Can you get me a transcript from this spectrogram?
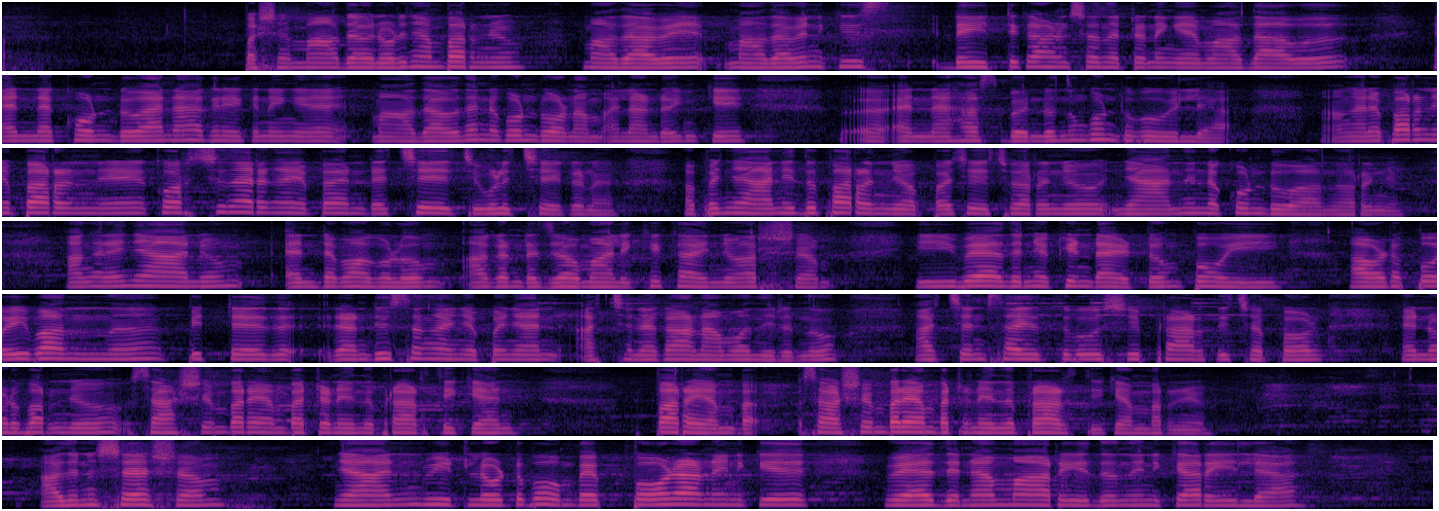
പക്ഷേ മാതാവിനോട് ഞാൻ പറഞ്ഞു മാതാവെ മാതാവ് എനിക്ക് ഡേറ്റ് കാണിച്ചു തന്നിട്ടുണ്ടെങ്കിൽ മാതാവ് എന്നെ കൊണ്ടുപോകാൻ ആഗ്രഹിക്കണമെങ്കിൽ മാതാവ് തന്നെ കൊണ്ടുപോകണം. അല്ലാണ്ട് എനിക്ക് എന്നെ ഹസ്ബൻഡൊന്നും കൊണ്ടുപോവില്ല. അങ്ങനെ പറഞ്ഞ് പറഞ്ഞ് കുറച്ച് നേരം കഴിഞ്ഞപ്പോൾ എന്റെ ചേച്ചി വിളിച്ചേക്കണ്. അപ്പം ഞാനിത് പറഞ്ഞു. അപ്പോൾ ചേച്ചി പറഞ്ഞു ഞാൻ നിന്നെ കൊണ്ടുപോകാമെന്ന് പറഞ്ഞു. അങ്ങനെ ഞാനും എന്റെ മകളും അഖണ്ഡ ജോമാലിക്ക് കഴിഞ്ഞ വർഷം ഈ വേദനയൊക്കെ ഉണ്ടായിട്ടും പോയി. അവിടെ പോയി വന്ന് പിറ്റേ രണ്ട് ദിവസം കഴിഞ്ഞപ്പോൾ ഞാൻ അച്ഛനെ കാണാൻ വന്നിരുന്നു. അച്ഛൻ സൈത്ത് പൂശി പ്രാർത്ഥിച്ചപ്പോൾ എന്നോട് പറഞ്ഞു സാക്ഷ്യം പറയാൻ പറ്റണേന്ന് പ്രാർത്ഥിക്കാൻ പറയാൻ സാക്ഷ്യം പറയാൻ പറ്റണേന്ന് പ്രാർത്ഥിക്കാൻ പറഞ്ഞു. അതിനുശേഷം ഞാൻ വീട്ടിലോട്ട് പോകുമ്പോൾ എപ്പോഴാണ് എനിക്ക് വേദന മാറിയതെന്ന് എനിക്കറിയില്ല.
